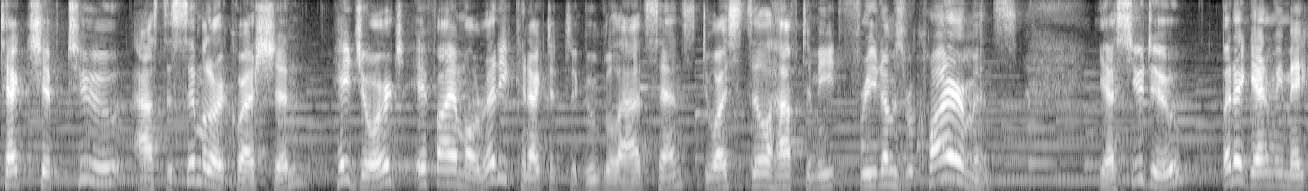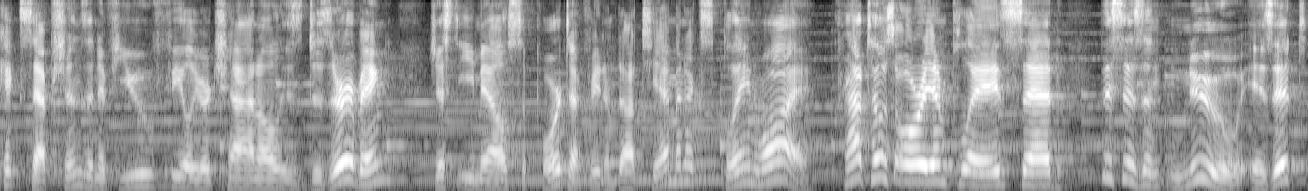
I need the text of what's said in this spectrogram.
TechChip2 asked a similar question. Hey George, if I am already connected to Google AdSense, do I still have to meet Freedom's requirements? Yes, you do. But again, we make exceptions, and if you feel your channel is deserving, just email support at freedom.tm and explain why. Kratos Orion Plays said, This isn't new, is it?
